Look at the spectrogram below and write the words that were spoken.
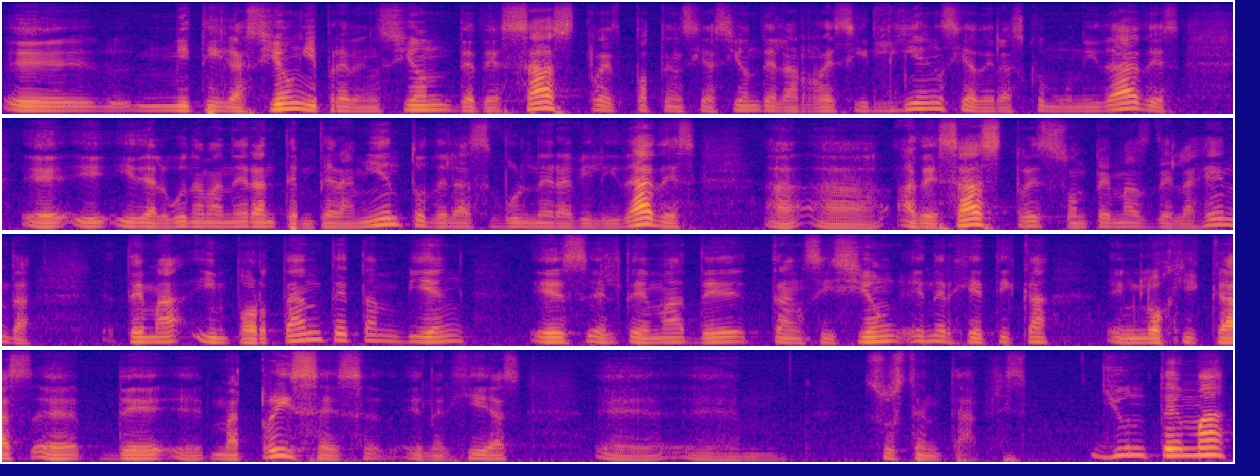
eh, mitigación y prevención de desastres, potenciación de la resiliencia de las comunidades y, de alguna manera temperamiento de las vulnerabilidades a, desastres, son temas de la agenda. Tema importante también es el tema de transición energética en lógicas de matrices, energías em, sustentables. Y un tema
